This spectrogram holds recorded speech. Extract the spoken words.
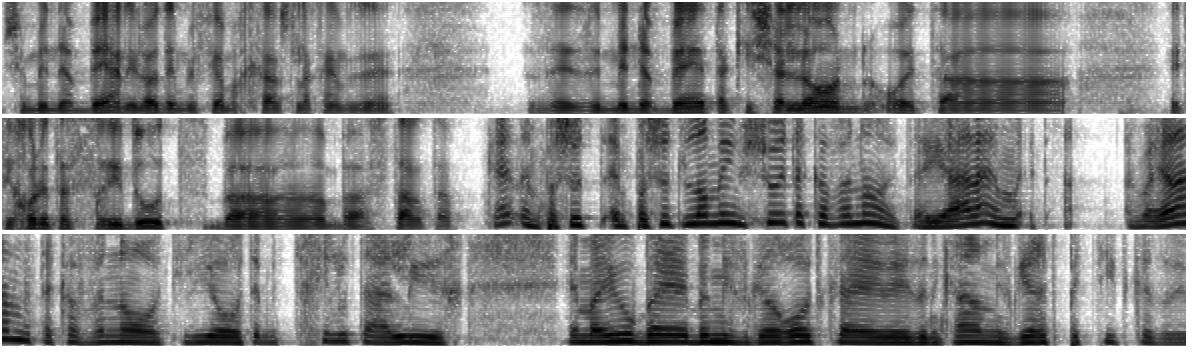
שמנבא, אני לא יודע אם לפי המחקר שלכם זה, זה, זה מנבא את הכישלון או את, ה, את יכולת השרידות בסטארט-אפ. כן, הם פשוט, הם פשוט לא מימשו את הכוונות. היה להם, היה להם את הכוונות להיות, הם התחילו תהליך, הם היו במסגרות כאלה, זה נקרא מסגרת פטית כזה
